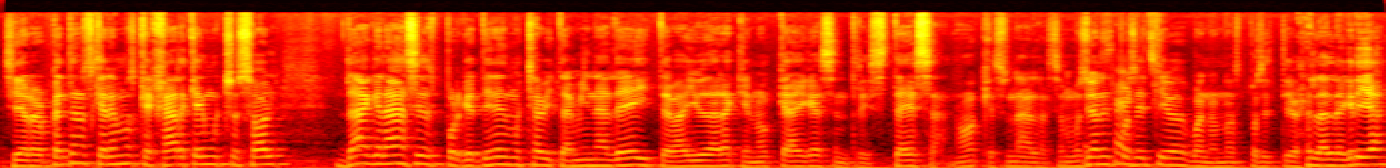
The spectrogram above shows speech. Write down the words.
Si de repente nos queremos quejar que hay mucho sol, da gracias porque tienes mucha vitamina D y te va a ayudar a que no caigas en tristeza, ¿no? Que es una de las emociones Exacto. positivas, bueno, no es positiva es la alegría,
